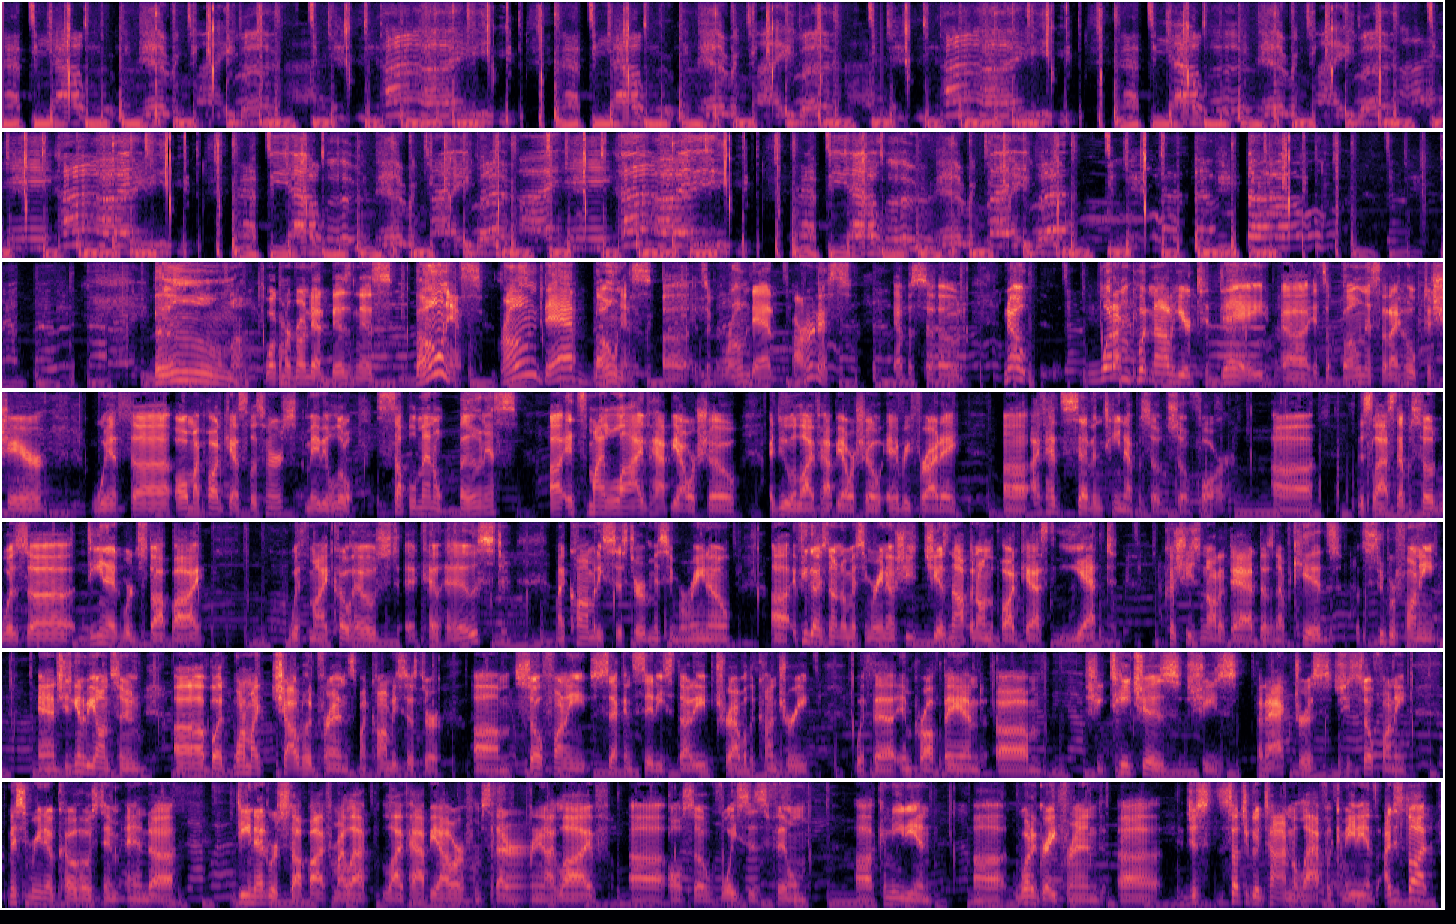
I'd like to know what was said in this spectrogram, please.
Happy hour with Aaron Kleiber. Hi. Happy hour with Aaron Kleiber. Hi. Happy hour with Aaron Kleiber. Hi. Happy hour with Aaron Kleiber. Hi. Happy hour with Aaron Kleiber. Boom! Welcome to Grown Dad Business bonus. Grown Dad bonus. Uh, it's a Grown Dad bonus episode. No, what I'm putting out here today, uh, it's a bonus that I hope to share with uh, all my podcast listeners. Maybe a little supplemental bonus. Uh, it's my live happy hour show. I do a live happy hour show every Friday. Uh, I've had 17 episodes so far. Uh, this last episode was uh, Dean Edwards stopped by with my co-host, uh, co-host, my comedy sister, Missy Moreno. Uh, if you guys don't know Missy Moreno, she she has not been on the podcast yet because she's not a dad, doesn't have kids, but super funny, and she's gonna be on soon. Uh, but one of my childhood friends, my comedy sister, um, so funny. Second City studied, traveled the country with an improv band. Um, she teaches. She's an actress. She's so funny. Missy Moreno co-host him, and uh, Dean Edwards stopped by for my lap, live happy hour from Saturday Night Live. Uh, also, voices, film, uh, comedian. Uh, what a great friend. Uh, just such a good time to laugh with comedians. I just thought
